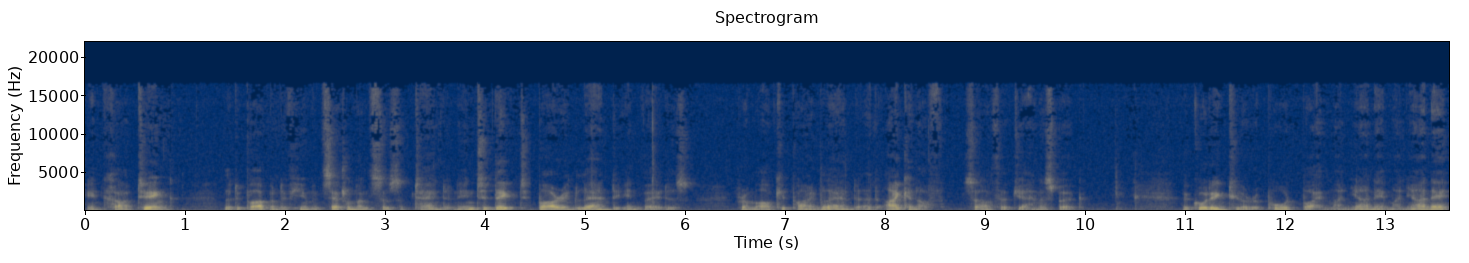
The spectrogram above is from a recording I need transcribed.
In Gauteng, the Department of Human Settlements has obtained an interdict barring land invaders from occupying land at Eikenhof, south of Johannesburg. According to a report by Manyane Manyane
